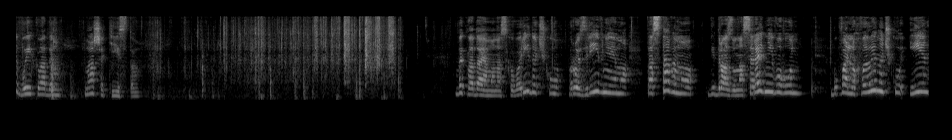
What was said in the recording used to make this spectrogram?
і викладемо наше тісто. Викладаємо на сковорідочку, розрівнюємо та ставимо відразу на середній вогонь, буквально хвилиночку і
